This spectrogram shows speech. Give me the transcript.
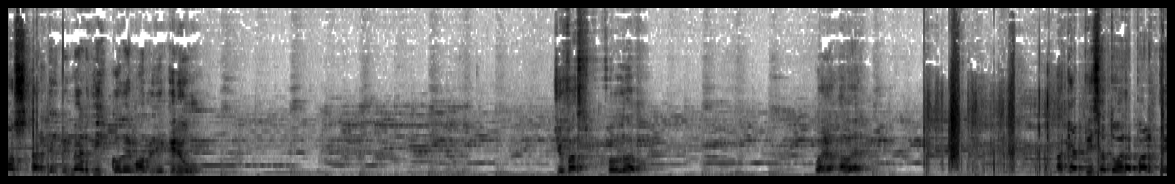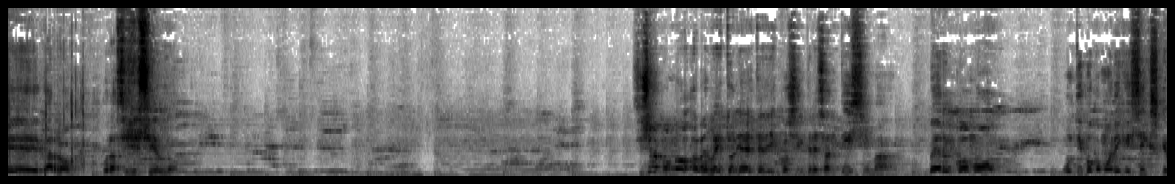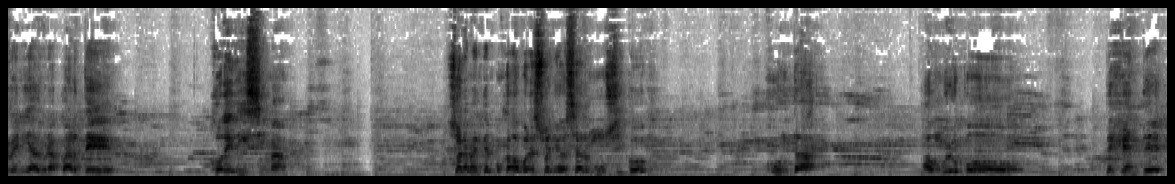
Ante el primer disco de Motley Crue. Too Fast for Love. Bueno, a ver. Acá empieza toda la parte garrón, por así decirlo. Si yo me pongo a ver la historia de este disco es interesantísima. Ver cómo un tipo como Nicky Six, que venía de una parte jodidísima, solamente empujado por el sueño de ser músico, junta a un grupo de gente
